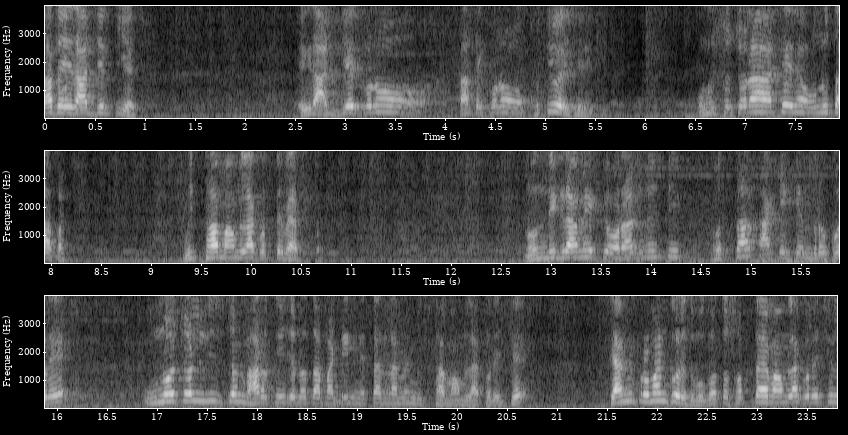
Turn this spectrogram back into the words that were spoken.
তাতে এই রাজ্যের কি আছে? এই রাজ্যের কোনো তাতে কোনো ক্ষতি হয়েছে নাকি? অনুশোচনা আছে না অনুতাপ আছে? মিথ্যা মামলা করতে ব্যস্ত। নন্দীগ্রামে একটি অরাজনৈতিক হত্যা, তাকে কেন্দ্র করে উনচল্লিশ জন ভারতীয় জনতা পার্টির নেতার নামে মিথ্যা মামলা করেছে। সে আমি প্রমাণ করে দেবো, গত সপ্তাহে মামলা করেছিল,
